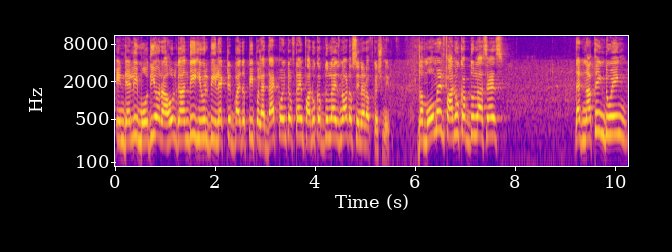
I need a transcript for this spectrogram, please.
in Delhi, Modi or Rahul Gandhi, he will be elected by the people. At that point of time, Farooq Abdullah is not a sinner of Kashmir. The moment Farooq Abdullah says that nothing doing,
